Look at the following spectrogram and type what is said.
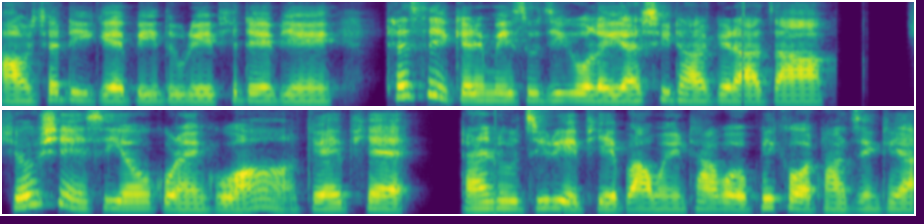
အောင်ရက်တည်ခဲ့ပြီးသူတွေဖြစ်တဲ့ပြင်ထက်စီကယ်ဒမီစုကြီးကိုလည်းရရှိထားခဲ့တာကြောင့်ရုပ်ရှင်စီယုံကိုယ်တိုင်ကအကဲဖြတ်ဒိုင်းလူကြီးတွေဖြစ်ပါဝင်ထားဖို့ဖိတ်ခေါ်ထားခြင်းခဲ့ရ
